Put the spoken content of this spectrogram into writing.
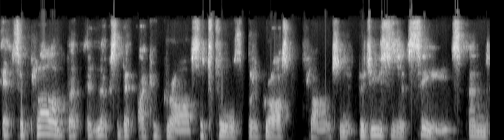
It's a plant that it looks a bit like a grass, a tall sort of grass plant, and it produces its seeds. And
